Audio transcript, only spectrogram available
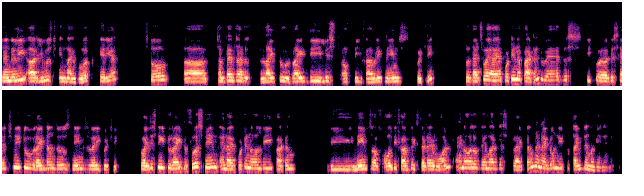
generally are used in my work area. So uh, sometimes I like to write the list of the fabric names quickly. So that's why I have put in a pattern where this this helps me to write down those names very quickly. So I just need to write the first name and I put in all the pattern, the names of all the fabrics that I want and all of them are just dragged down and I don't need to type them again and again.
